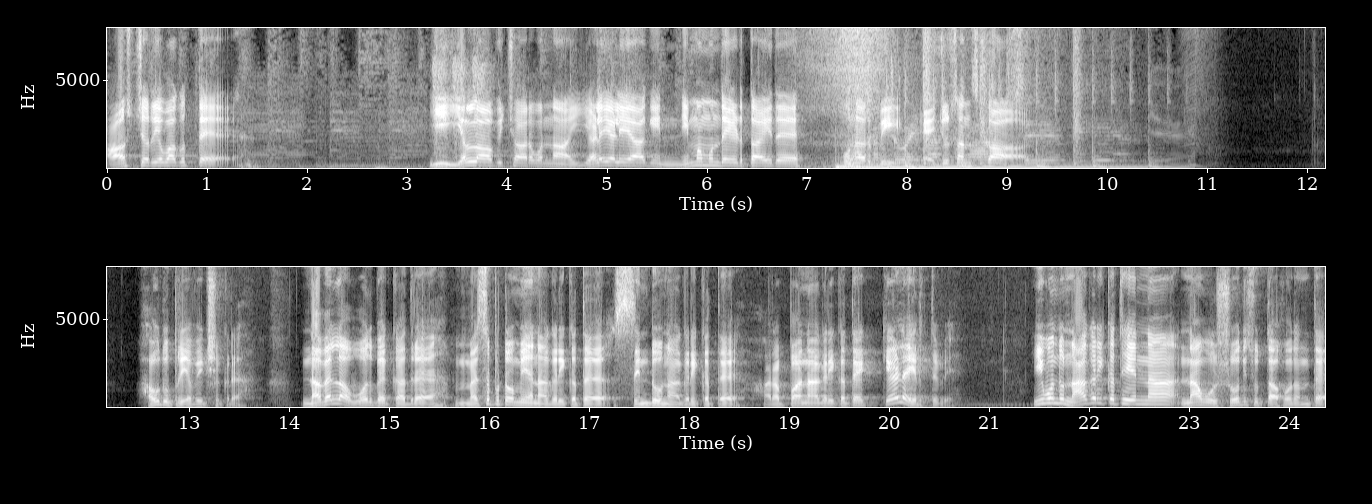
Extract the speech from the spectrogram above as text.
ಆಶ್ಚರ್ಯವಾಗುತ್ತೆ. ಈ ಎಲ್ಲ ವಿಚಾರವನ್ನ ಎಳೆ ಎಳೆಯಾಗಿ ನಿಮ್ಮ ಮುಂದೆ ಇಡ್ತಾ ಇದೆ ಪುನರ್ಬಿ ಎಜು ಸಂಸ್ಕಾರ್. ಹೌದು ಪ್ರಿಯ ವೀಕ್ಷಕರ, ನಾವೆಲ್ಲ ಓದಬೇಕಾದ್ರೆ ಮೆಸಪಟೋಮಿಯ ನಾಗರಿಕತೆ, ಸಿಂಧು ನಾಗರಿಕತೆ, ಹರಪ್ಪ ನಾಗರಿಕತೆ ಕೇಳೇ ಇರ್ತೀವಿ. ಈ ಒಂದು ನಾಗರಿಕತೆಯನ್ನು ನಾವು ಶೋಧಿಸುತ್ತಾ ಹೋದಂತೆ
